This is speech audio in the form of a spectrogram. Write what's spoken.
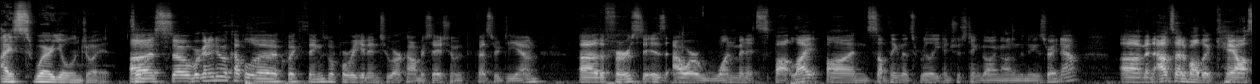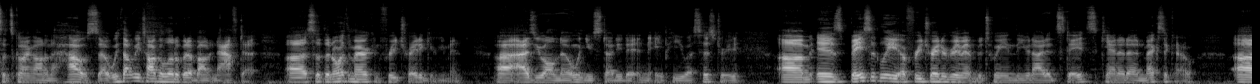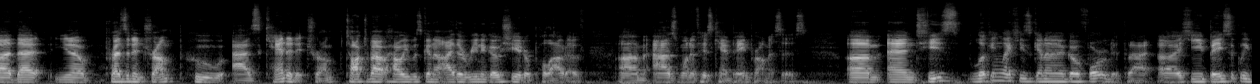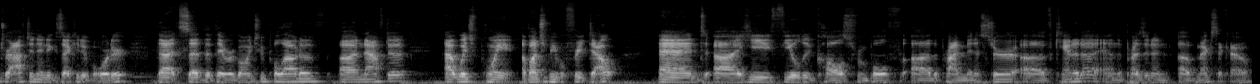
I swear you'll enjoy it. So, Uh, so we're gonna do a couple of quick things before we get into our conversation with Professor Dionne. Uh, the first is our one-minute spotlight on something that's really interesting going on in the news right now. Um, and outside of all the chaos that's going on in the House, uh, we thought we'd talk a little bit about NAFTA. Uh, so the North American Free Trade Agreement, uh, as you all know when you studied it in AP US history, um, is basically a free trade agreement between the United States, Canada, and Mexico. Uh, that you know President Trump, who as candidate Trump talked about how he was going to either renegotiate or pull out of um, as one of his campaign promises. Um, and he's looking like he's going to go forward with that. Uh, he basically drafted an executive order that said that they were going to pull out of uh, NAFTA, at which point a bunch of people freaked out. And uh, he fielded calls from both uh, the Prime Minister of Canada and the President of Mexico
